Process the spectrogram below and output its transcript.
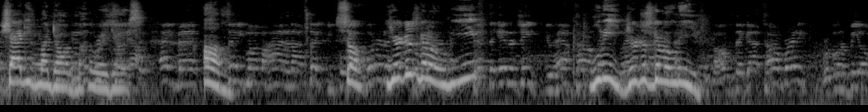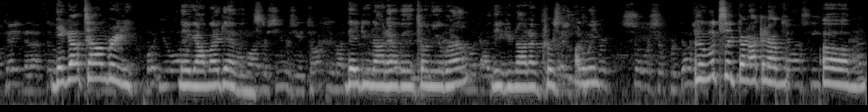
Shaggy's my dog, by the way, guys. Um. So you're just gonna leave. Leave. You're just gonna leave. They got Tom Brady. They got Mike Evans. They do not have Antonio Brown. They do not have Chris Godwin. And it looks like they're not going to have um,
